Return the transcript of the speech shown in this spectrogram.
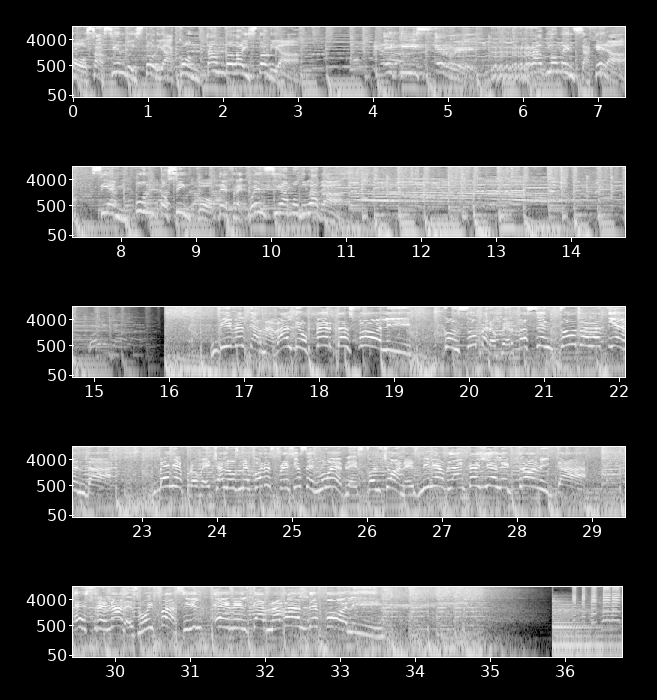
Haciendo historia, contando la historia. XR Radio Mensajera 100.5 de frecuencia modulada. Vive el carnaval de ofertas Foli con super ofertas en toda la tienda. Ven y aprovecha los mejores precios en muebles, colchones, línea blanca y electrónica. Estrenar es muy fácil en el Carnaval de Poli.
